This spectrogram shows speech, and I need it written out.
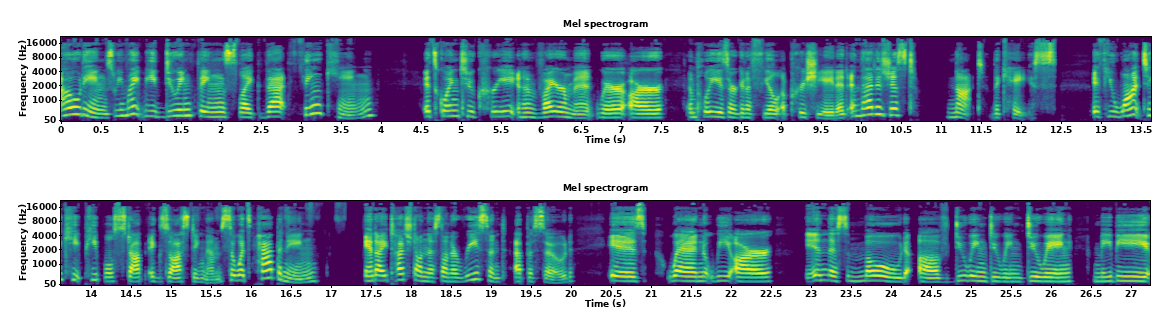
outings. We might be doing things like that, thinking it's going to create an environment where our employees are going to feel appreciated. And that is just not the case. If you want to keep people, stop exhausting them. So, what's happening, and I touched on this on a recent episode, is when we are in this mode of doing, doing, doing, maybe,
